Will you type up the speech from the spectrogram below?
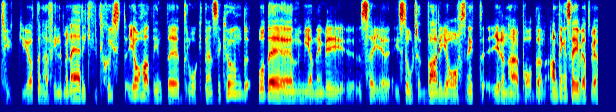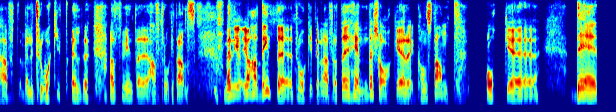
tycker ju att den här filmen är riktigt schysst. Jag hade inte tråkigt en sekund och det är en mening vi säger i stort sett varje avsnitt i den här podden. Antingen säger vi att vi har haft väldigt tråkigt eller att vi inte haft tråkigt alls. Men jag, hade inte tråkigt i den här för att det händer saker konstant. Och eh, det är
